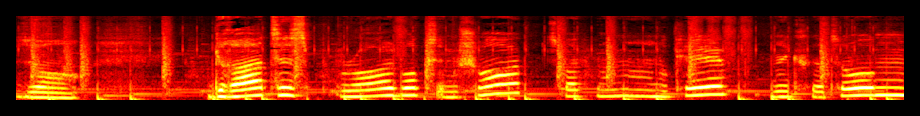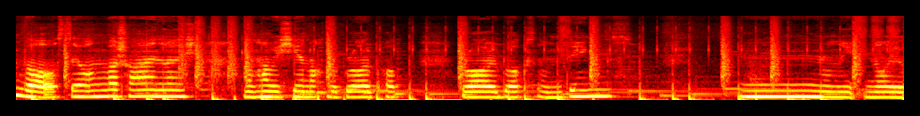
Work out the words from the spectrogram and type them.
So. Gratis Brawlbox im Shop. Zwei von okay. Nix gezogen. War auch sehr unwahrscheinlich. Dann habe ich hier noch eine Brawlbox Brawlbox im Dings. Hm, neue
